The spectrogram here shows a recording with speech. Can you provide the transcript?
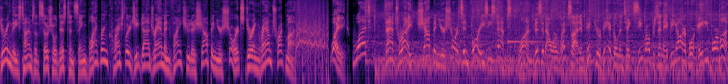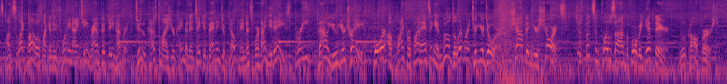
During these times of social distancing, Blackburn Chrysler Jeep Dodge Ram invites you to shop in your shorts during Ram Truck Month. Wait, what? That's right. Shop in your shorts in four easy steps. One, visit our website and pick your vehicle and take 0% APR for 84 months on select models like a new 2019 Ram 1500. Two, customize your payment and take advantage of no payments for 90 days. Three, value your trade. Four, apply for financing and we'll deliver it to your door. Shop in your shorts. Just put some clothes on before we get there. We'll call first.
